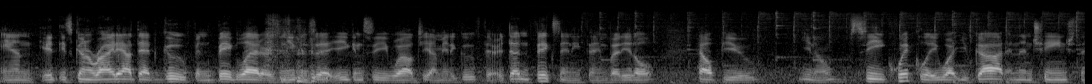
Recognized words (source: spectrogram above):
And it, it's going to write out that goof in big letters, and you can say, you can see, well, gee, I made a goof there. It doesn't fix anything, but it'll help you, you know, see quickly what you've got and then change things.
